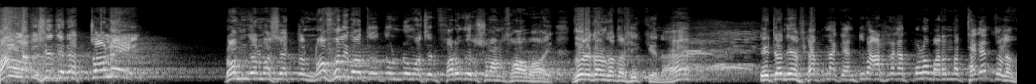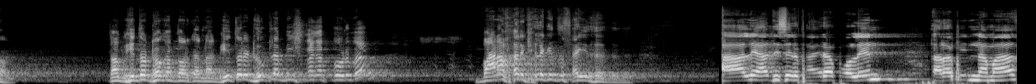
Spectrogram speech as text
বাংলাদেশে যেটা চলে, রমজান মাসে একটা নফলি বাদ অন্য মাসের ফরজের সমান স্বভাব হয়। ধরে কোন কথা ঠিক কিনা হ্যাঁ? এটা নিয়ে ফেতনা কেন? তুমি আট টাকাত পড়ো, বারান্দার থাকে চলে যাও। তখন ভিতর ঢোকার দরকার না। ভিতরে ঢুকলে বিশ টাকাত পড়বে, বারাবার খেলে কিন্তু সাইজ হয়ে দেবে আলে হাদিসের ভাইরা বলেন, তারাবির নামাজ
